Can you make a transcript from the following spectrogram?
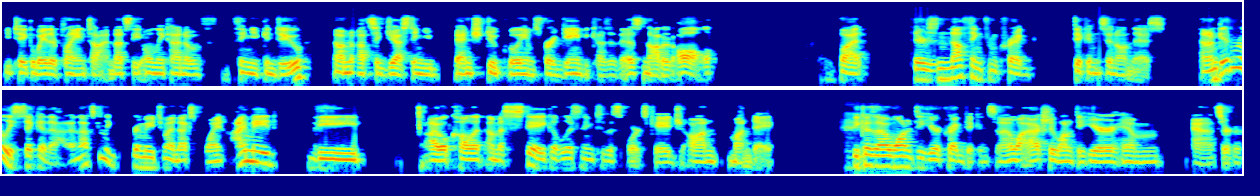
You take away their playing time. That's the only kind of thing you can do. Now, I'm not suggesting you bench Duke Williams for a game because of this, not at all. But there's nothing from Craig Dickenson on this. And I'm getting really sick of that. And that's going to bring me to my next point. I made the, I will call it a mistake of listening to the sports cage on Monday because I wanted to hear Craig Dickenson. I actually wanted to hear him answer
